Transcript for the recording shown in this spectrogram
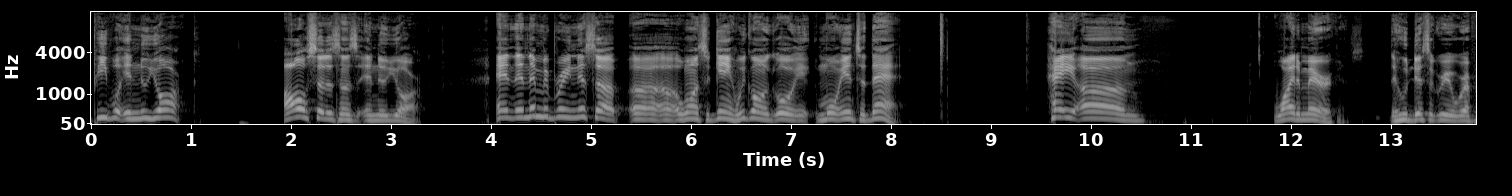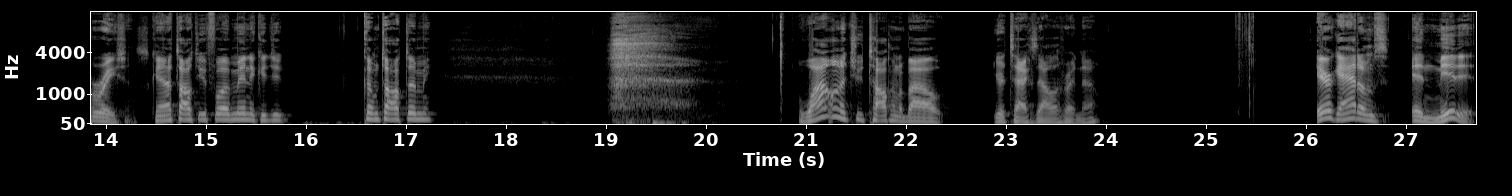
people in New York. All citizens in New York. And then let me bring this up uh, uh once again. We're going to go more into that. Hey, um, white Americans who disagree with reparations. Can I talk to you for a minute? Could you come talk to me? Why aren't you talking about your tax dollars right now? Eric Adams admitted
